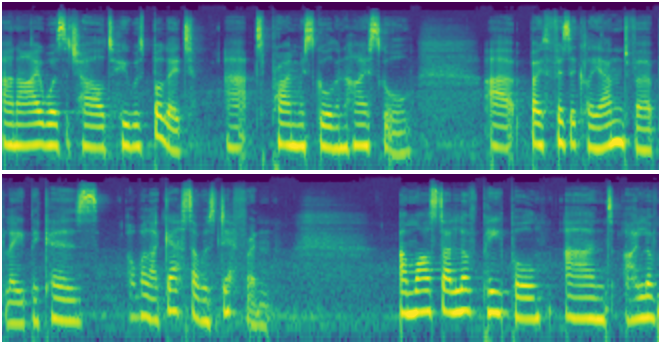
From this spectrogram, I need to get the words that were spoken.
and I was a child who was bullied at primary school and high school, uh, both physically and verbally, because, well, I guess I was different. And whilst I love people and I love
